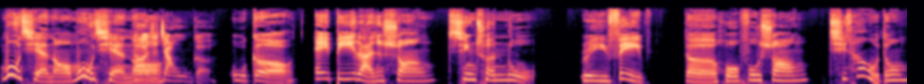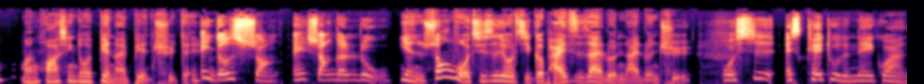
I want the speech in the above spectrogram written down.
目前哦，目前哦，然后就讲五个，五个哦。A B 蓝霜、青春露、Revive 的活肤霜，其他我都蛮花心，都会变来变去的。哎，你都是霜，哎，霜跟露。眼霜我其实有几个牌子在轮来轮去。我是 SK two 的那一罐，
